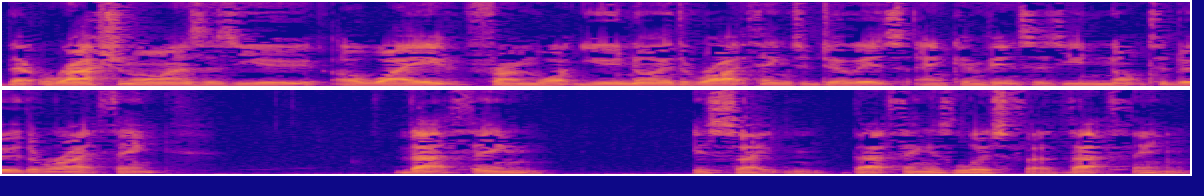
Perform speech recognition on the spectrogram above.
that rationalizes you away from what you know the right thing to do is and convinces you not to do the right thing, that thing is Satan. That thing is Lucifer. That thing,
